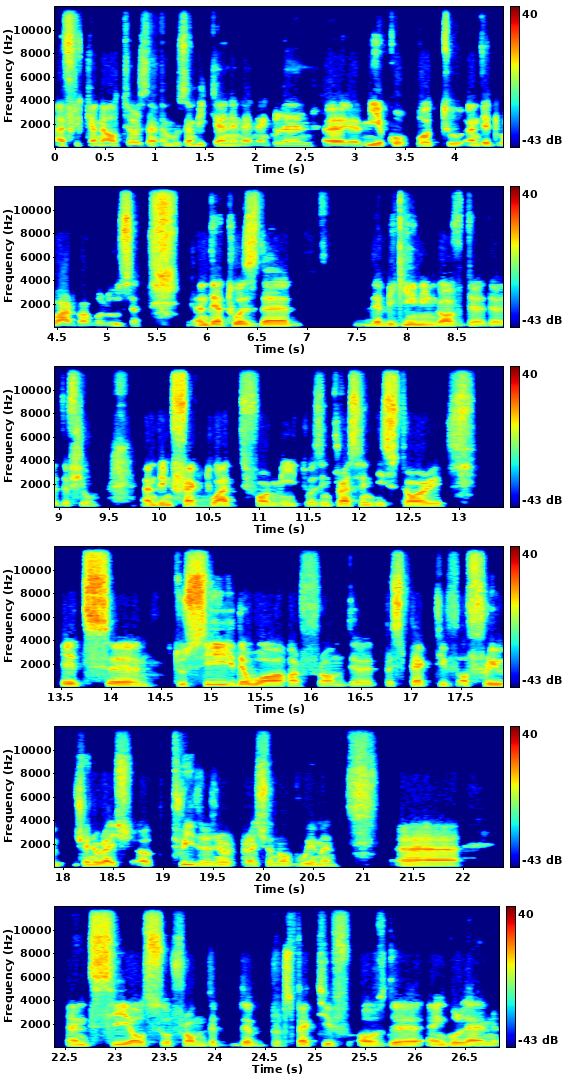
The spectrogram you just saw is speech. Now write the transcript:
African authors, a Mozambican and an Angolan, uh, Mia Couto and Eduardo Agualusa, and that was the the beginning of the, the, the film. And in fact, yeah. what for me it was interesting this story, it's um, to see the war from the perspective of three generation of three generation of women uh, and see also from the, the perspective of the Angolan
